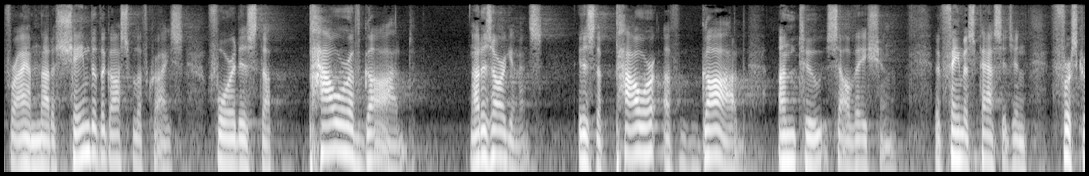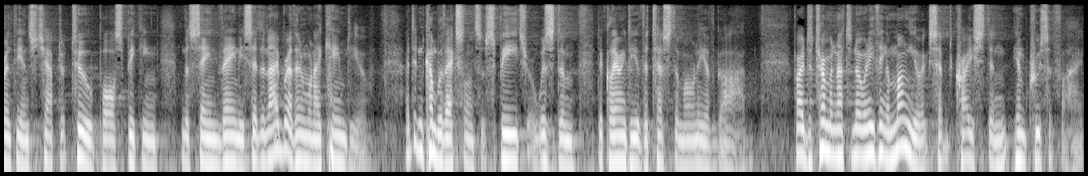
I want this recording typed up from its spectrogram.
For I am not ashamed of the gospel of Christ, for it is the power of God not his arguments. It is the power of God unto salvation. A famous passage in 1 Corinthians chapter 2, Paul speaking in the same vein, he said, And I, brethren, when I came to you, I didn't come with excellence of speech or wisdom, declaring to you the testimony of God. For I determined not to know anything among you except Christ and Him crucified.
